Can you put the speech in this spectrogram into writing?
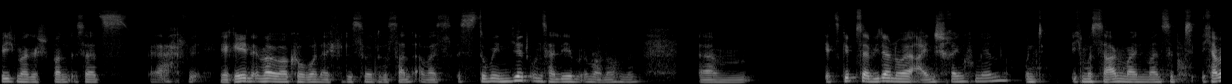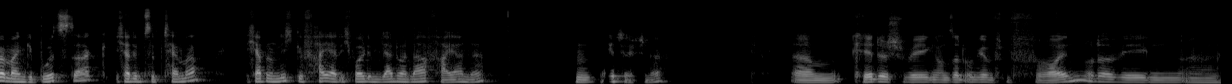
Bin ich mal gespannt. Ist jetzt. Ach, wir, wir reden immer über Corona, ich finde es so interessant, aber es, es, dominiert unser Leben immer noch. Ne? Ähm, jetzt gibt es ja wieder neue Einschränkungen und ich muss sagen, mein, mein ich habe meinen Geburtstag, ich hatte im September, ich habe noch nicht gefeiert, ich wollte im Januar nachfeiern, ne? Hm. Kritisch, ne? Ähm, kritisch wegen unseren ungeimpften Freunden oder wegen. Äh...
